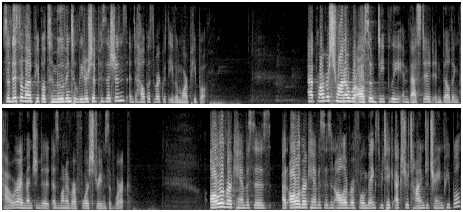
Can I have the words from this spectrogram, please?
So this allowed people to move into leadership positions and to help us work with even more people. At Progress Toronto, we're also deeply invested in building power. I mentioned it as one of our four streams of work. All of our canvases at all of our canvases and all of our phone banks, we take extra time to train people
